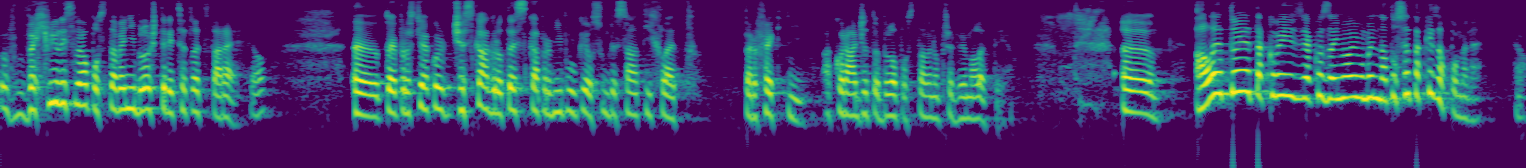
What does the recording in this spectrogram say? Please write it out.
ve chvíli svého postavení bylo 40 let staré. Jo? To je prostě jako česká groteska první půlky 80. let. Perfektní. Akorát, že to bylo postaveno před dvěma lety. Jo? Ale to je takový jako zajímavý moment, na to se taky zapomene. Jo.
